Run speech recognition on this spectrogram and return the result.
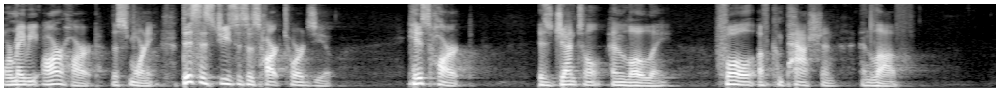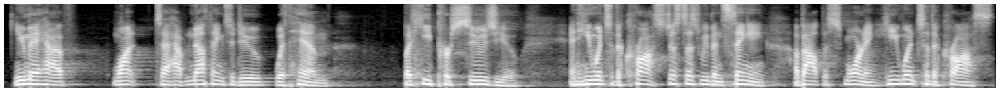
or maybe our heart this morning. This is Jesus' heart towards you. His heart is gentle and lowly, full of compassion and love. You may have want to have nothing to do with him, but he pursues you. And he went to the cross, just as we've been singing about this morning. He went to the cross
